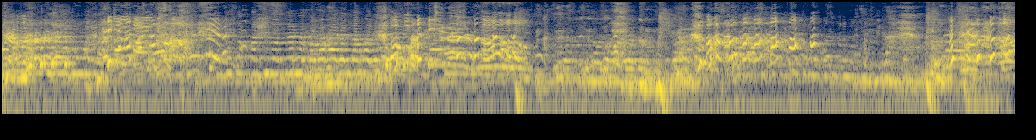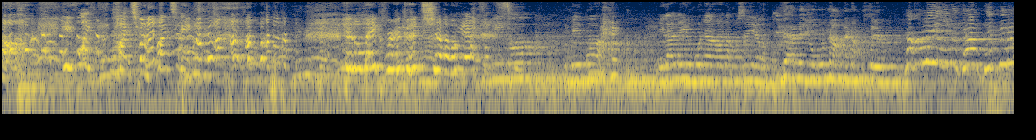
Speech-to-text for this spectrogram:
Drama. oh my god! Oh my god! Oh! He's like, punch me, punch me. It'll make for a good show. Sabihin mo, sabihin mo, ilalayo mo na ang anak ko sa'yo. Ilalayo ko na ang anak ko sa'yo. Nakalayo na dati, pero...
